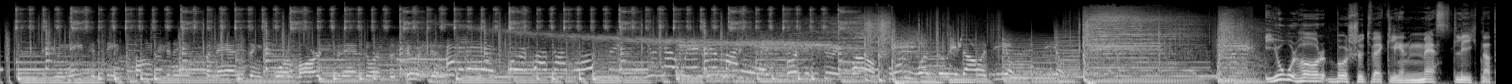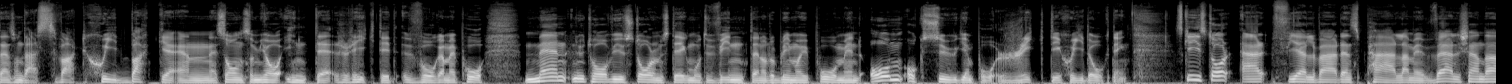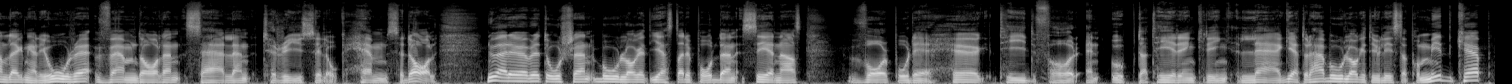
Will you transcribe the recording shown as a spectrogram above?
You need to see functioning financing for large financial institutions. Hey, it's 4 o'clock on Wall Street. You know where your money is. Series Powell, $41 billion deal. deal. I år har börsutvecklingen mest liknat en sån där svart skidbacke, en sån som jag inte riktigt vågar mig på. Men nu tar vi ju stormsteg mot vintern och då blir man ju påmind om och sugen på riktig skidåkning. Skistar är fjällvärldens pärla med välkända anläggningar i Åre, Vemdalen, Sälen, Trysil och Hemsedal. Nu är det över ett år sedan bolaget gästade podden senast varpå det är hög tid för en uppdatering kring läget. Och det här bolaget är ju listat på midcap,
